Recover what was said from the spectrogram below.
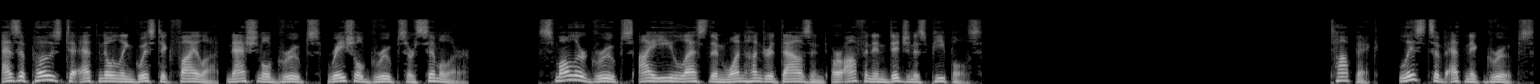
as opposed to ethno-linguistic phyla, national groups, racial groups or similar. Smaller groups i.e. less than 100,000 are often indigenous peoples. Topic: Lists of ethnic groups.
